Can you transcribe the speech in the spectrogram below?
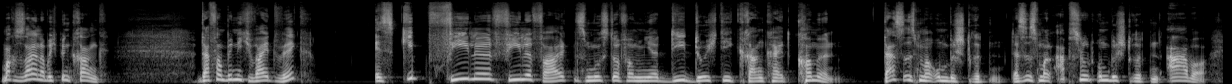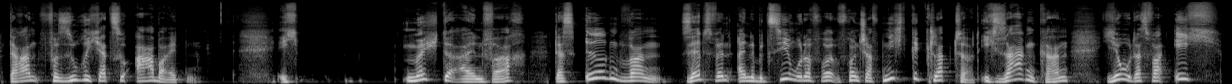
mach sein, aber ich bin krank. Davon bin ich weit weg. Es gibt viele, viele Verhaltensmuster von mir, die durch die Krankheit kommen. Das ist mal unbestritten. Das ist mal absolut unbestritten. Aber daran versuche ich ja zu arbeiten. Ich möchte einfach, dass irgendwann, selbst wenn eine Beziehung oder Freundschaft nicht geklappt hat, ich sagen kann, jo, das war ich.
